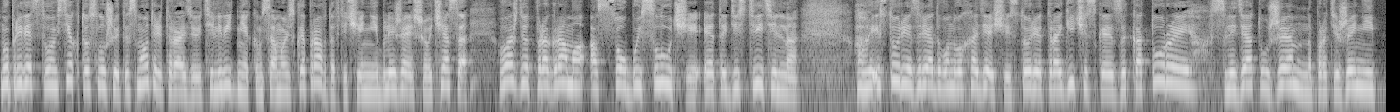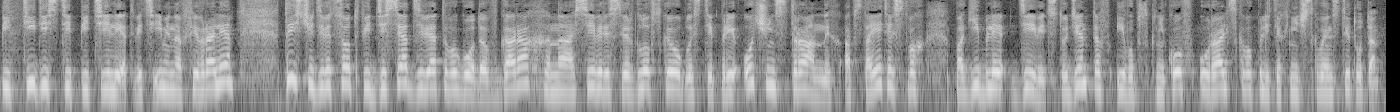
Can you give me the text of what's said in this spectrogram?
Мы приветствуем всех, кто слушает и смотрит радио и телевидение «Комсомольская правда». В течение ближайшего часа вас ждет программа «Особый случай». Это действительно а, история из ряда вон выходящая, история трагическая, за которой следят уже на протяжении 55 лет. Ведь именно в феврале 1959 года в горах на севере Свердловской области при очень странных обстоятельствах погибли 9 студентов и выпускников Уральского политехнического института.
